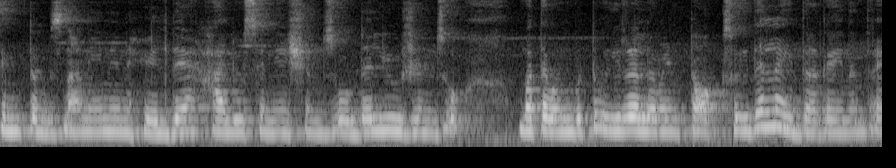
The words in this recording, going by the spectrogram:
ಸಿಂಪ್ಟಮ್ಸ್ ನಾನು ಏನೇನು ಹೇಳಿದೆ ಹ್ಯಾಲ್ಯೂಸಿನೇಷನ್ಸು ಡೆಲ್ಯೂಷನ್ಸು ಮತ್ತು ಬಂದ್ಬಿಟ್ಟು ಇರಲೆವೆಂಟ್ ಟಾಕ್ಸು ಇದೆಲ್ಲ ಇದ್ದಾಗ ಏನಂದರೆ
